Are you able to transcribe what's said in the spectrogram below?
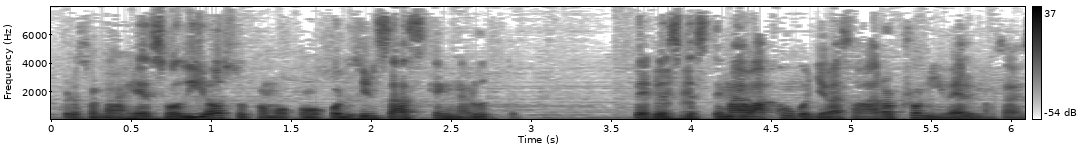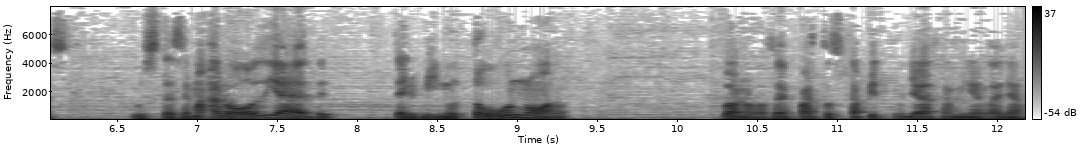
personaje es odioso, como, como por decir Sasuke en Naruto. Pero es que este Bakugo lleva esa vara a otro nivel, ¿no? ¿Sabes? Usted se lo odia desde el minuto uno a, bueno, no sé cuántos capítulos lleva esa mierda ya,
